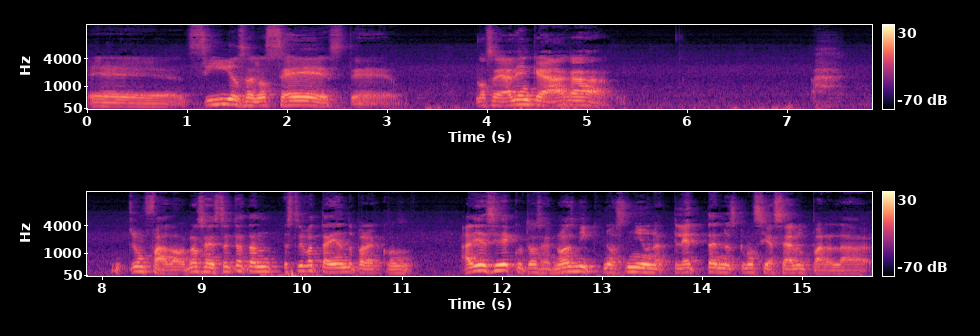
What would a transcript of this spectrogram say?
eh, sí, o sea, no sé, este, no sé, alguien que haga ah, un triunfador, no sé, estoy tratando, estoy batallando para con alguien así de cultura, o sea, no es ni, no es ni un atleta, no es como si hace algo para la,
